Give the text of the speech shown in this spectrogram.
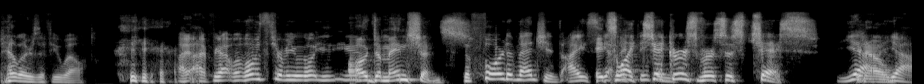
pillars, if you will. Yeah. I, I, forgot what, what was the term you, you, you, Oh, dimensions. The four dimensions. I see, It's like checkers in, versus chess. Yeah, you know? yeah.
